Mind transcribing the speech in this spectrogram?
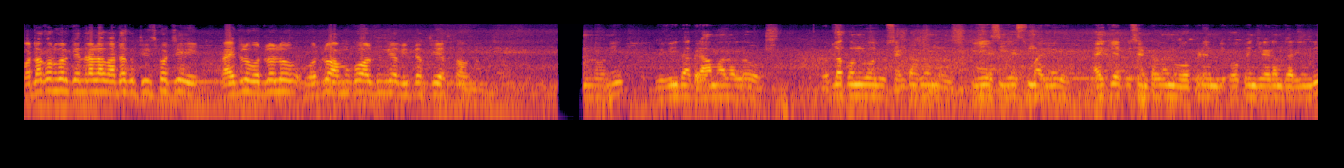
వడ్ల కొనుగోలు కేంద్రాల వద్దకు తీసుకొచ్చి రైతులు వడ్లు వడ్లు అమ్ముకోవాల్సిందిగా విజ్ఞప్తి చేస్తా ఉన్నాం. లోని వివిధ గ్రామాలలో వడ్ల కొనుగోలు సెంటర్లను పిఎస్సిఎస్ మరియు ఐకేపీ సెంటర్లను ఓపెన్ ఓపెన్ చేయడం జరిగింది.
